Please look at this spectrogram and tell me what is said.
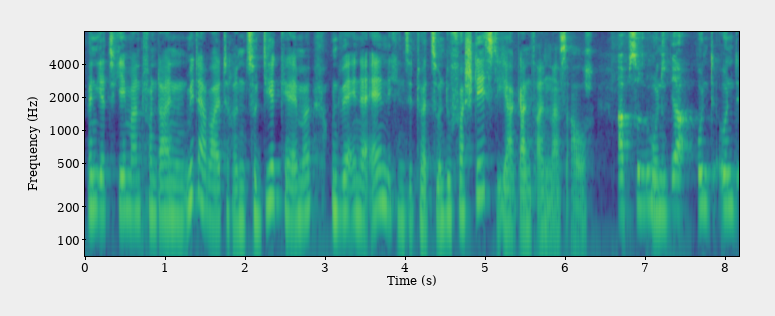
wenn jetzt jemand von deinen Mitarbeiterinnen zu dir käme und wäre in einer ähnlichen Situation, du verstehst die ja ganz anders auch. Absolut, und, ja. Und, und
